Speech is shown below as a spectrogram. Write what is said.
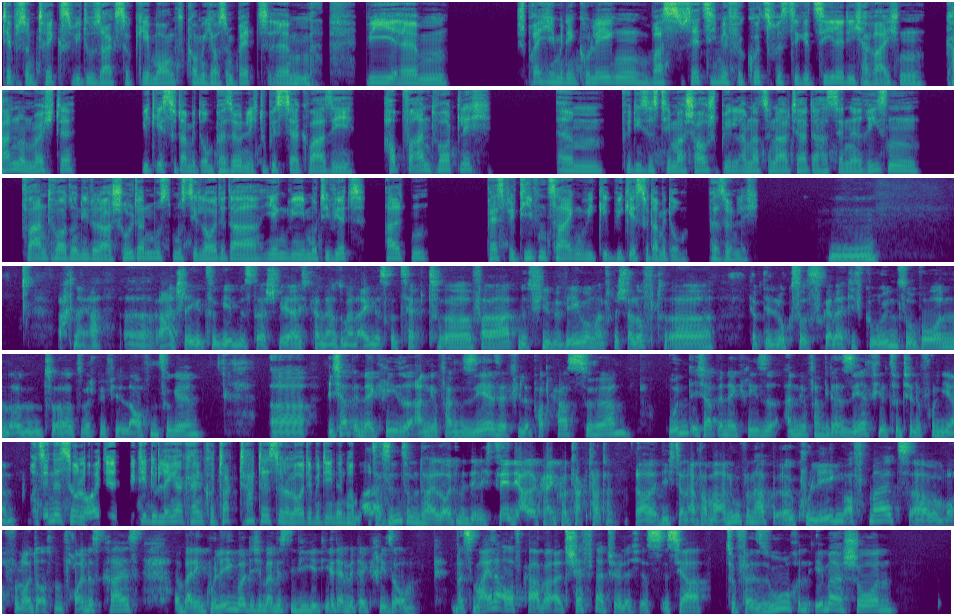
Tipps und Tricks, wie du sagst, okay, morgens komme ich aus dem Bett, ähm, wie ähm, spreche ich mit den Kollegen, was setze ich mir für kurzfristige Ziele, die ich erreichen kann und möchte. Wie gehst du damit um persönlich? Du bist ja quasi hauptverantwortlich ähm, für dieses Thema Schauspiel am Nationaltheater, hast ja eine riesen Verantwortung, die du da schultern musst, musst die Leute da irgendwie motiviert halten, Perspektiven zeigen. Wie, wie gehst du damit um, persönlich? Hm. Ach naja, äh, Ratschläge zu geben ist da schwer. Ich kann also mein eigenes Rezept äh, verraten. Es ist viel Bewegung an frischer Luft. Äh, ich habe den Luxus, relativ grün zu wohnen und äh, zum Beispiel viel laufen zu gehen. Äh, ich habe in der Krise angefangen, sehr, sehr viele Podcasts zu hören. Und ich habe in der Krise angefangen, wieder sehr viel zu telefonieren. Und sind es so Leute, mit denen du länger keinen Kontakt hattest oder Leute, mit denen du normal Das sind zum Teil Leute, mit denen ich zehn Jahre keinen Kontakt hatte, äh, die ich dann einfach mal angerufen habe. Äh, Kollegen oftmals, äh, auch Leute aus dem Freundeskreis. Bei den Kollegen wollte ich immer wissen, wie geht ihr denn mit der Krise um? Was meine Aufgabe als Chef natürlich ist, ist ja zu versuchen, immer schon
